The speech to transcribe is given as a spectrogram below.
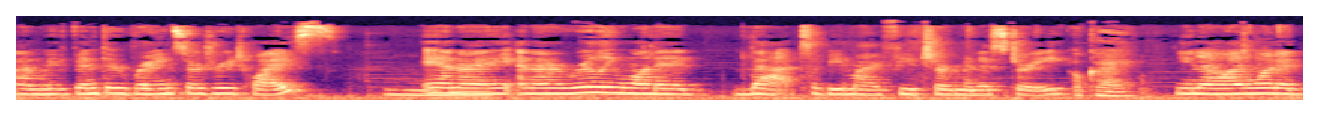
Um, we've been through brain surgery twice, Mm. and I and I really wanted that to be my future ministry. Okay. You know, I wanted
